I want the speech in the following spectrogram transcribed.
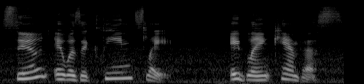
Soon it was a clean slate, a blank canvas.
